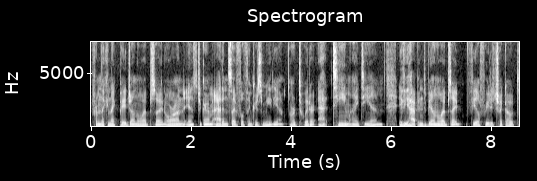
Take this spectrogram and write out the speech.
from the Connect page on the website, or on Instagram at Insightful Thinkers Media, or Twitter at Team ITM. If you happen to be on the website, feel free to check out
